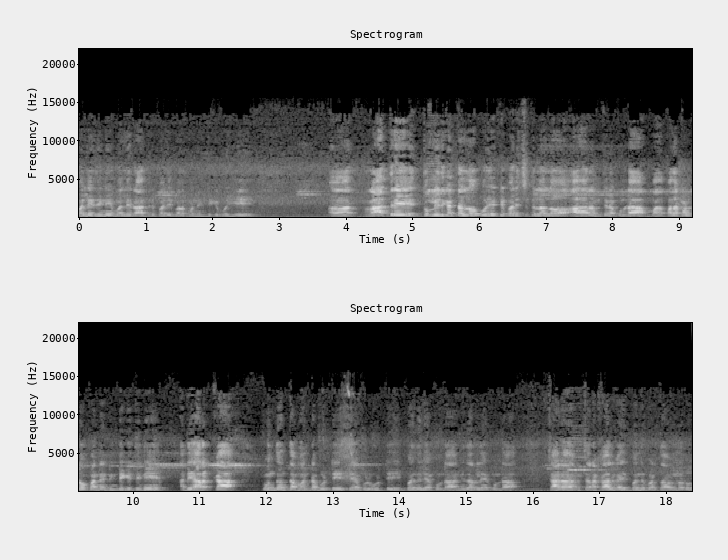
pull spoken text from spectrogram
మళ్ళీ తిని మళ్ళీ రాత్రి పది పదకొండింటికి పోయి రాత్రి తొమ్మిది గంటల లోపు ఎట్టి పరిస్థితులలో ఆహారం తినకుండా పదకొండు పన్నెండింటికి తిని అది అరక్క గొంతంతా మంట పుట్టి తేపులు పుట్టి ఇబ్బంది లేకుండా నిద్ర లేకుండా చాలా రకాలుగా ఇబ్బంది పడతా ఉన్నారు.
